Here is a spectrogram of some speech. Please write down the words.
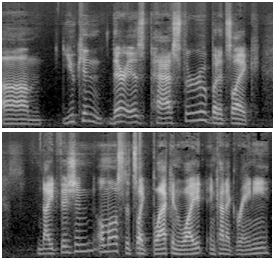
Um, you can there is pass through, but it's like night vision almost. It's like black and white and kind of grainy,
